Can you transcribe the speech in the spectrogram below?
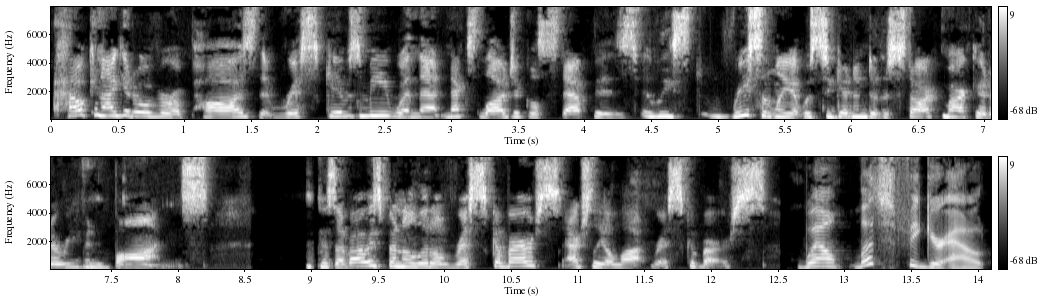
how can I get over a pause that risk gives me when that next logical step is, at least recently, it was to get into the stock market or even bonds? Because I've always been a little risk averse, actually, a lot risk averse. Well, let's figure out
